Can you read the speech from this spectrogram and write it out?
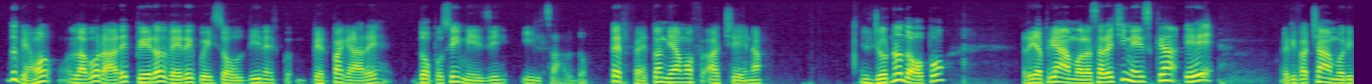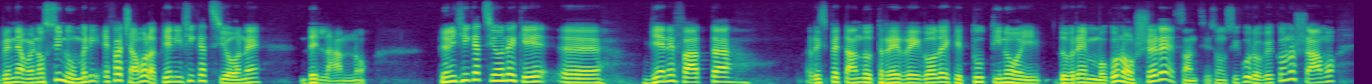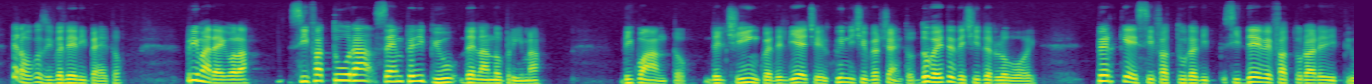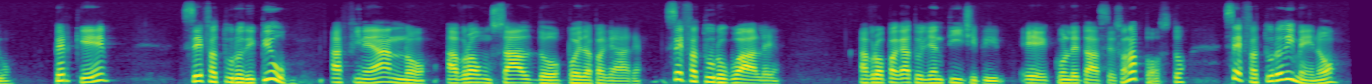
dobbiamo lavorare per avere quei soldi nel, per pagare dopo sei mesi il saldo. Perfetto, andiamo a cena. Il giorno dopo riapriamo la sala cinesca e rifacciamo, riprendiamo i nostri numeri e facciamo la pianificazione dell'anno. Pianificazione che eh, viene fatta rispettando tre regole che tutti noi dovremmo conoscere, anzi sono sicuro che conosciamo, però così ve le ripeto. Prima regola, si fattura sempre di più dell'anno prima. Di quanto? Del 5, del 10, del 15%? Dovete deciderlo voi. Perché si, di, si deve fatturare di più? Perché se fatturo di più, a fine anno avrò un saldo poi da pagare. Se fatturo uguale, avrò pagato gli anticipi e con le tasse sono a posto, se fatturo di meno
